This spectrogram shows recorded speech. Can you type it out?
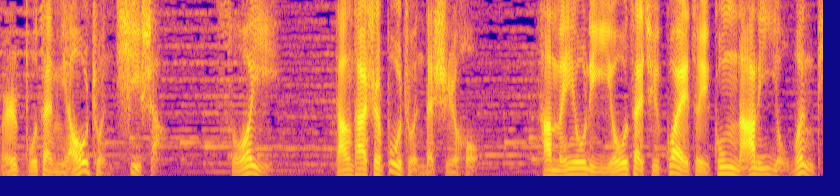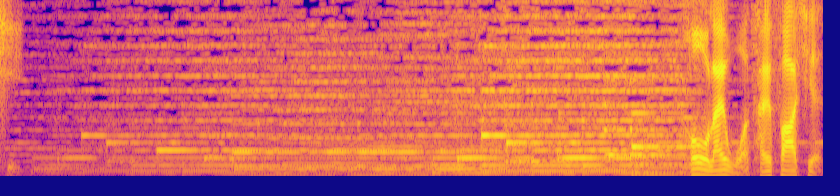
而不在瞄准器上。所以，当他是不准的时候，他没有理由再去怪罪弓哪里有问题。后来我才发现。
